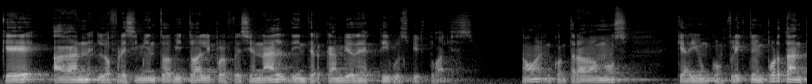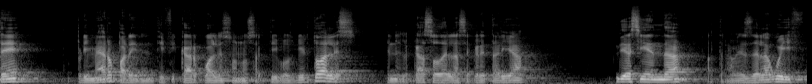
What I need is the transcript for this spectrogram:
que hagan el ofrecimiento habitual y profesional de intercambio de activos virtuales. ¿no? Encontrábamos que hay un conflicto importante Primero, para identificar cuáles son los activos virtuales. En el caso de la Secretaría de Hacienda, a través de la UIF,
